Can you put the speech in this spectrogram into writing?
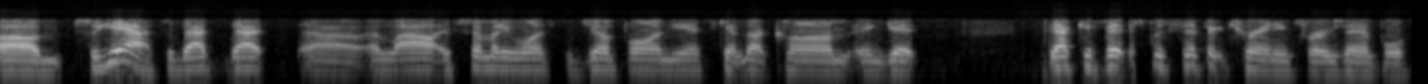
um, so yeah, so that that uh, allow if somebody wants to jump on yancycamp.com and get DecaFit specific training, for example,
